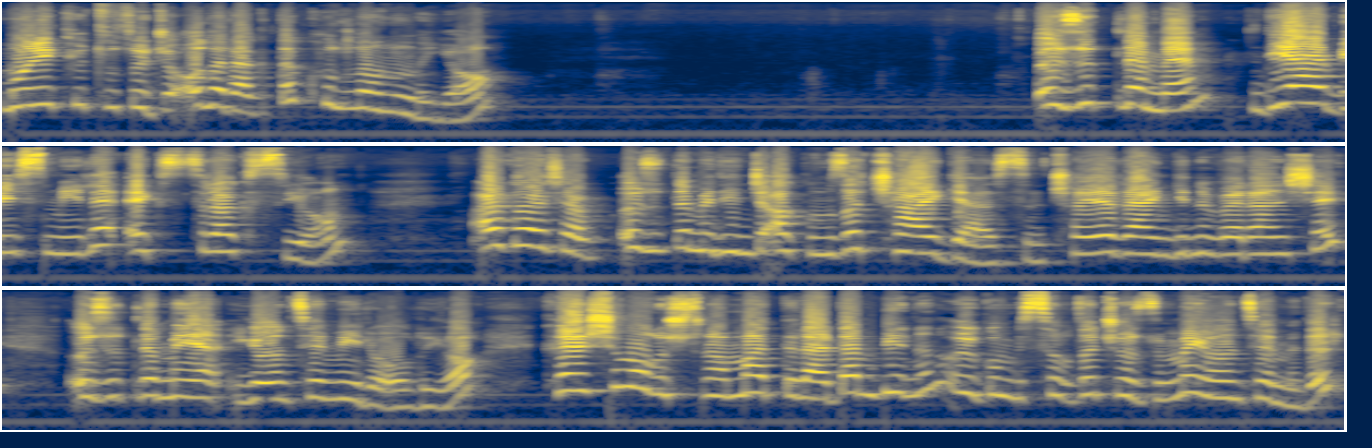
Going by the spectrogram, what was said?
molekül tutucu olarak da kullanılıyor. Özütleme, diğer bir ismiyle ekstraksiyon. Arkadaşlar özütleme deyince aklımıza çay gelsin. Çaya rengini veren şey özütleme yöntemiyle oluyor. Karışım oluşturan maddelerden birinin uygun bir sıvıda çözünme yöntemidir.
